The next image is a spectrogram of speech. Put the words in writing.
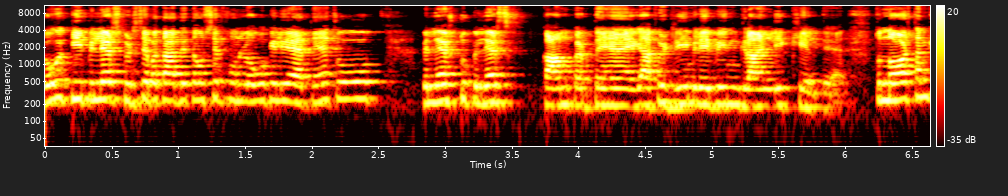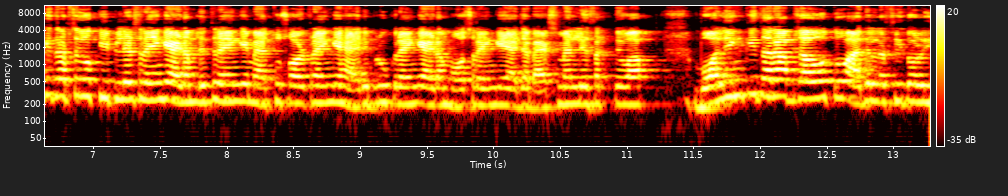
क्योंकि की प्लेयर्स फिर से बता देता हूँ, सिर्फ़ उन लोगों के लिए रहते हैं जो प्लेयर्स टू प्लेयर्स काम करते हैं या फिर ड्रीम इलेवन ग्रांड लीग खेलते हैं। तो नॉर्थन की तरफ़ से जो की प्लेयर्स रहेंगे एडम लिथ रहेंगे मैथ्यू शॉर्ट रहेंगे हैरी ब्रूक रहेंगे एडम हॉस रहेंगे एज अ बैट्समैन ले सकते हो आप। बॉलिंग की तरफ़ जाओ तो आदिल रसीद और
